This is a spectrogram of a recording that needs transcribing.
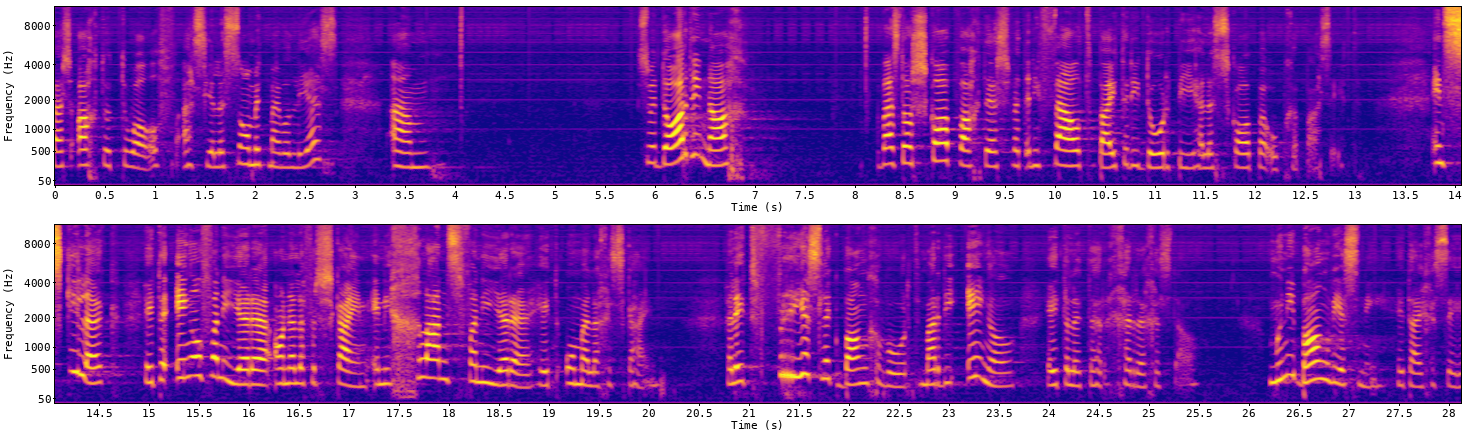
vers 8 tot 12 as jy saam met my wil lees. Um So daardie nag was daar skaapwagters wat in die veld buite die dorpie hulle skape opgepas het. En skielik het 'n engel van die Here aan hulle verskyn en die glans van die Here het om hulle geskyn. Hulle het vreeslik bang geword, maar die engel het hulle ter gerig gestel. Moenie bang wees nie, het hy gesê.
